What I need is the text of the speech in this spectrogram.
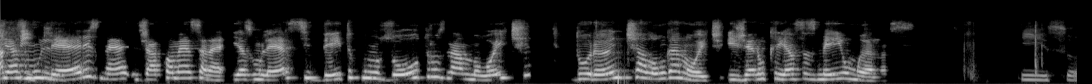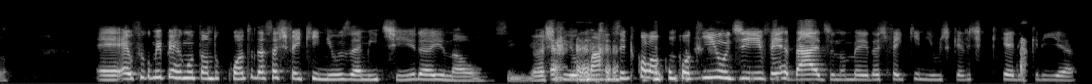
que as mulheres, né, já começa, né? E as mulheres se deitam com os outros na noite, durante a longa noite, e geram crianças meio humanas. Isso. É, eu fico me perguntando quanto dessas fake news é mentira e não. Assim, eu acho que o Mark sempre coloca um pouquinho de verdade no meio das fake news que ele, que ele cria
